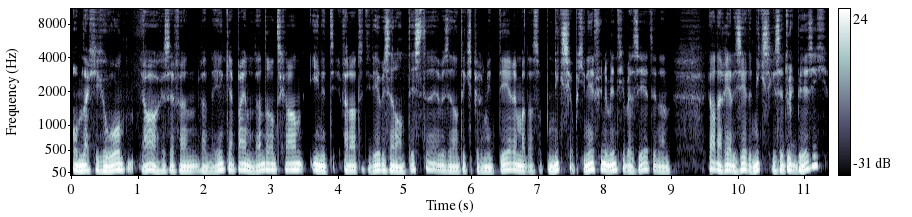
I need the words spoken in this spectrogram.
Omdat je gewoon, ja, je bent van, van de ene campagne naar de andere aan het gaan, in het, vanuit het idee, we zijn aan het testen en we zijn aan het experimenteren, maar dat is op niks, op geen fundament gebaseerd. En dan, ja, dan realiseer je niks. Je bent druk bezig,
